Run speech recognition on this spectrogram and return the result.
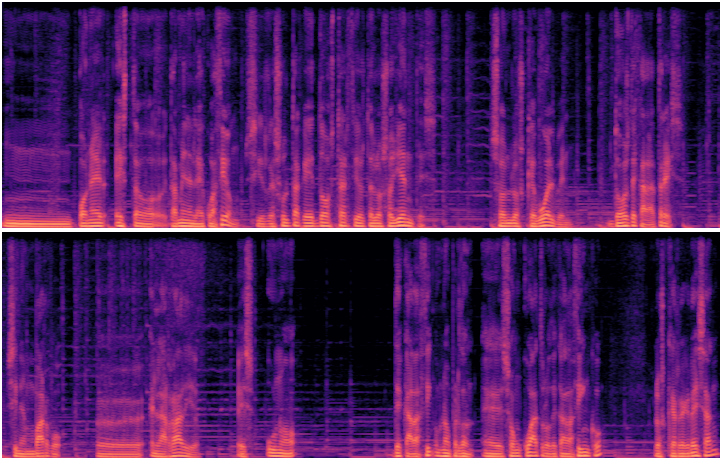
mm, poner esto también en la ecuación. Si resulta que dos tercios de los oyentes son los que vuelven, dos de cada tres. Sin embargo, eh, en la radio es uno de cada cinco, no, perdón, eh, son cuatro de cada cinco los que regresan.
